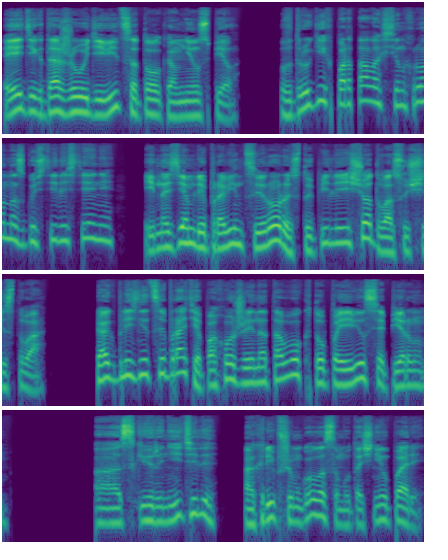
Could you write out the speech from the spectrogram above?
Эдик даже удивиться толком не успел. В других порталах синхронно сгустились тени, и на земли провинции Роры ступили еще два существа, как близнецы-братья, похожие на того, кто появился первым. «А сквернители?» — охрипшим голосом уточнил парень.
